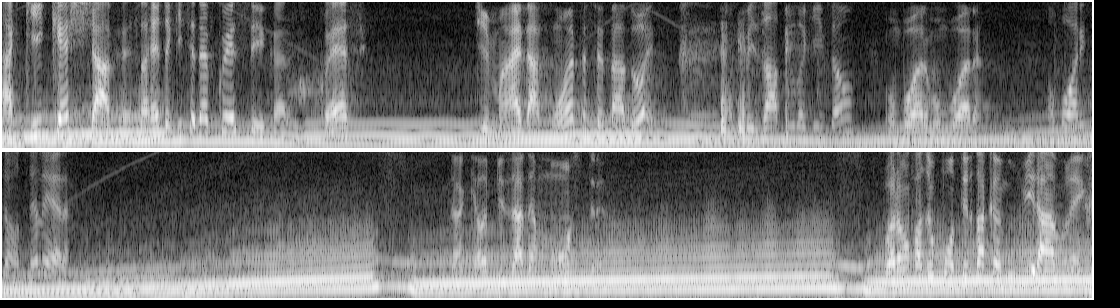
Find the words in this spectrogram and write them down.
aqui que é chave. Essa reta aqui você deve conhecer, cara. Conhece? Demais da conta, você tá doido? Vamos pisar tudo aqui então? Vambora, vambora. Vambora então, acelera. Dá aquela pisada monstra. Agora vamos fazer o ponteiro da cangu virar, moleque.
